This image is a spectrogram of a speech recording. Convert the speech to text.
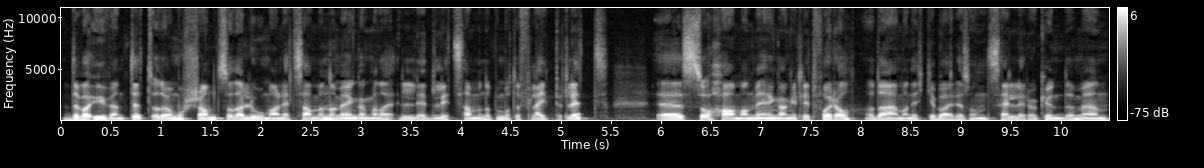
det var uventet og det var morsomt, så da lo man litt sammen. Og med en gang man har ledd litt sammen og på en måte fleipet litt, eh, så har man med en gang et litt forhold. Og da er man ikke bare sånn selger og kunde, men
